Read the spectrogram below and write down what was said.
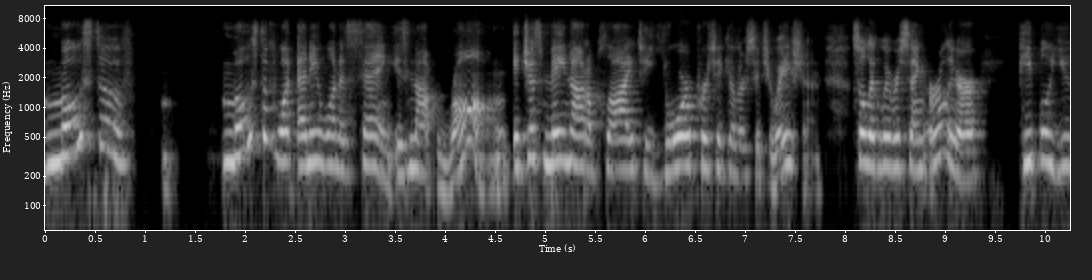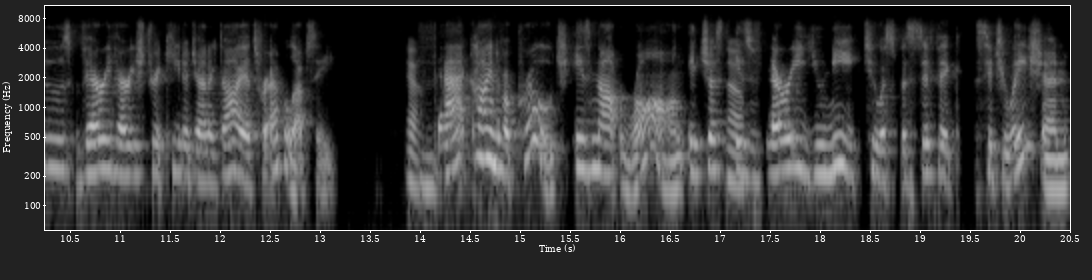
most of most of what anyone is saying is not wrong. It just may not apply to your particular situation. So, like we were saying earlier, people use very, very strict ketogenic diets for epilepsy. Yeah. That kind of approach is not wrong. It just no. is very unique to a specific situation.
